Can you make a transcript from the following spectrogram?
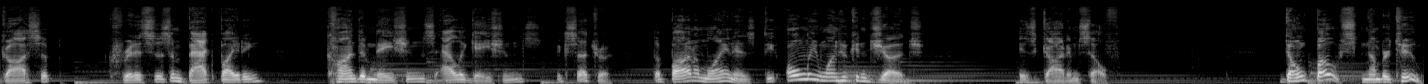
gossip, criticism, backbiting, condemnations, allegations, etc. The bottom line is the only one who can judge is God Himself. Don't boast, number two.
